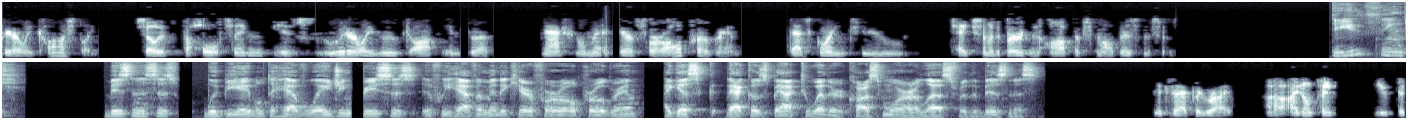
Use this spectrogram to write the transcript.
fairly costly. So if the whole thing is literally moved off into a national Medicare for all program, that's going to take some of the burden off of small businesses. Do you think businesses would be able to have wage increases if we have a Medicare for all program? I guess that goes back to whether it costs more or less for the business. Exactly right. Uh, I don't think you could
